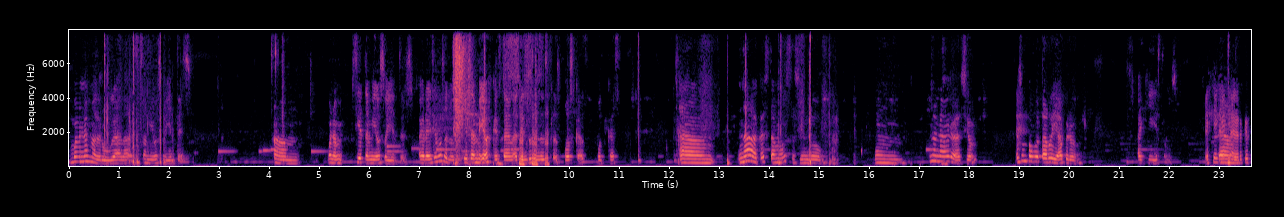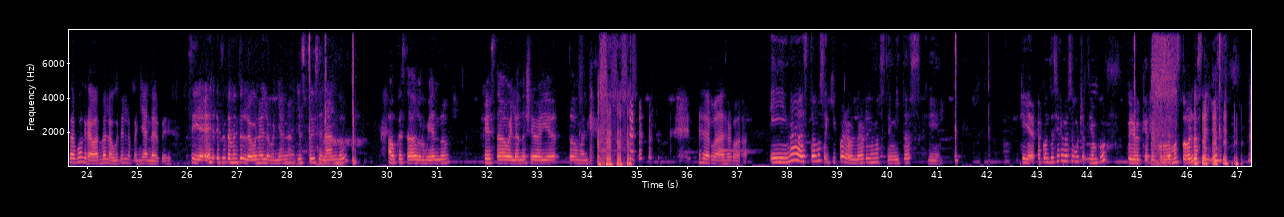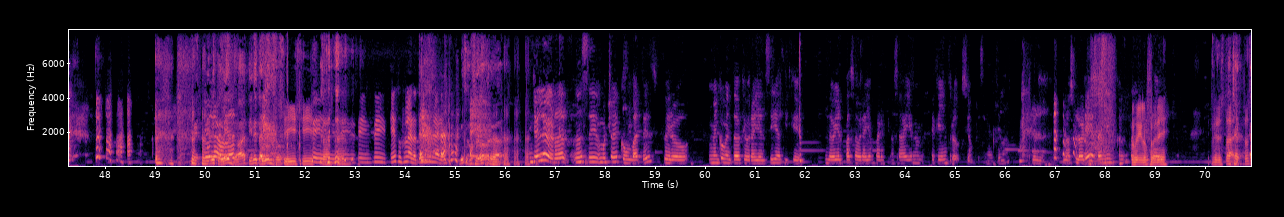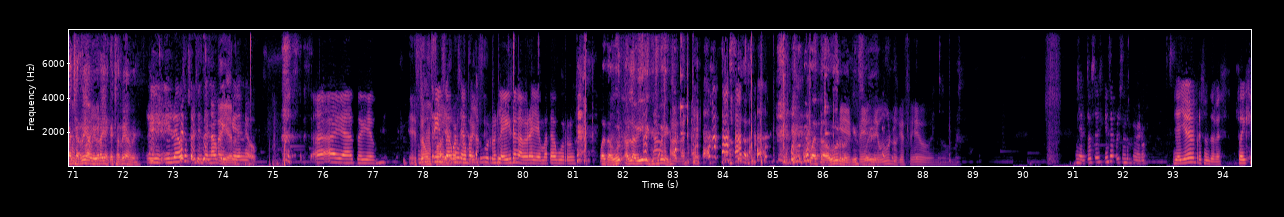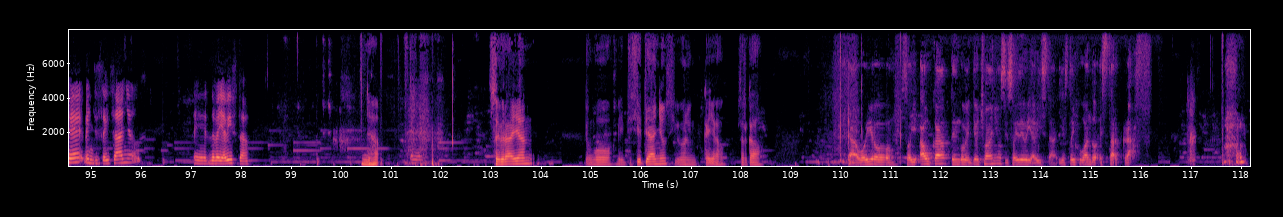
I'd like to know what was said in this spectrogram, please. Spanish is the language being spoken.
Buenas madrugadas, amigos oyentes. Bueno, siete amigos oyentes. Agradecemos a los siete amigos que están atentos a nuestros podcasts. Podcast. Am, nada, acá estamos haciendo un- una nueva grabación. Es un poco tarde ya, pero aquí estamos. Es que hay que aclarar que estamos grabando a la una de la mañana, pues. Sí, es exactamente la una de la mañana. Yo estoy cenando. Auca estaba durmiendo. G estaba bailando Chevalier. Todo mal. Es verdad, es verdad. Y nada, estamos aquí para hablar de unos temitas que, que ya acontecieron hace mucho tiempo, pero que recordamos todos los años. Tiene, talento, verdad- ¿ah? Tiene talento. Sí, sí, Sí, sí, sí, sí. Tiene su flora, tiene su flora. ¿ah? Yo la verdad no sé mucho de combates, pero me han comentado que Brian sí, así que le doy el paso a Brian para que nos haga una pequeña introducción pues, en el tema. Nos floree también. con- con Uy, lo floré. Pero está. Cacha- cacharréame. Brian, cacharréame. Y, y luego se presenta Nauca y de nuevo. Ay, ya, está bien. Está Un trilce, fire. burro, Burro, mata mata burros, le dicen a Brian, mata burros. Guatabur, habla bien, ¿qué fue? Guataburro, Qué ¿qué feo de fue? uno, qué feo. bueno. Y entonces, ¿quién se presenta primero? Ya yo me presento, ¿ves? Soy G, 26 años, eh, de Bellavista. Ya. Soy Brian. Tengo 27 años y vivo en Callao, cercado. Ya, voy yo. Soy Auca, tengo 28 años y soy de Bellavista. Y estoy jugando StarCraft.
